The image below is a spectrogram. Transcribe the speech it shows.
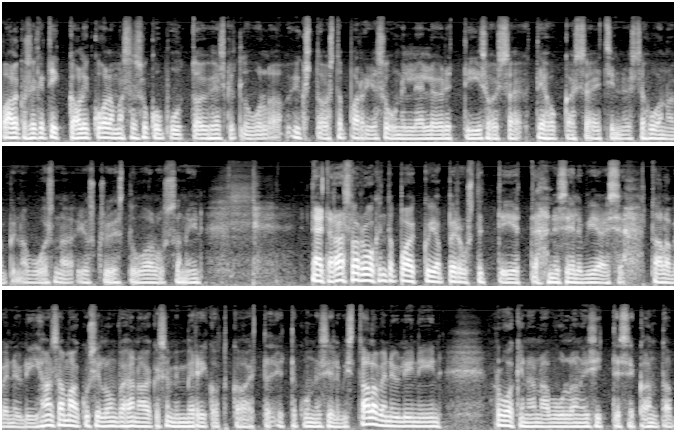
Valkoisekä tikka oli kuolemassa sukupuuttoon 90-luvulla 11 paria suunnilleen löydettiin isoissa tehokkaissa etsinnöissä huonoimpina vuosina joskus 90 alussa, niin näitä rasvaruokintapaikkoja perustettiin, että ne selviäisi talven yli. Ihan sama kuin silloin vähän aikaisemmin merikotkaa, että, että kun ne selvisi talven yli, niin ruokinnan avulla niin sitten se kanta,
